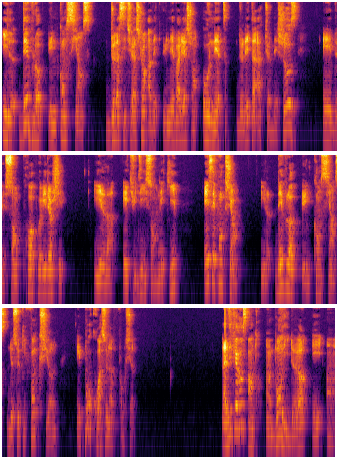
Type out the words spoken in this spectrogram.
Il développe une conscience de la situation avec une évaluation honnête de l'état actuel des choses et de son propre leadership. Il étudie son équipe et ses fonctions. Il développe une conscience de ce qui fonctionne et pourquoi cela fonctionne. La différence entre un bon leader et un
